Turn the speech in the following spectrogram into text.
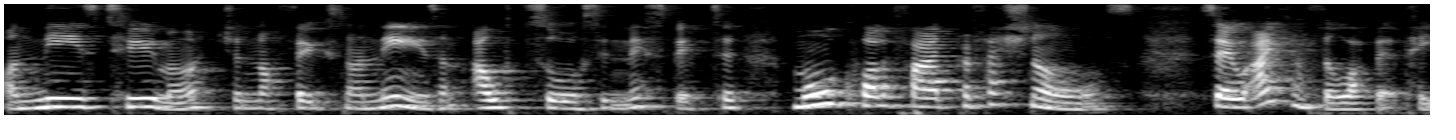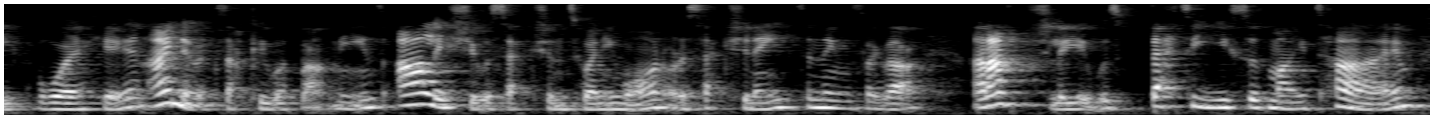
on these too much and not focusing on these and outsourcing this bit to more qualified professionals. So I can fill that bit of paperwork in. I know exactly what that means. I'll issue a section 21 or a section 8 and things like that. And actually it was better use of my time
